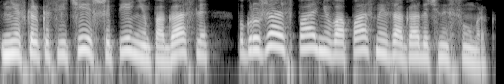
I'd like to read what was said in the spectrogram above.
Несколько свечей с шипением погасли, погружая спальню в опасный загадочный сумрак.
